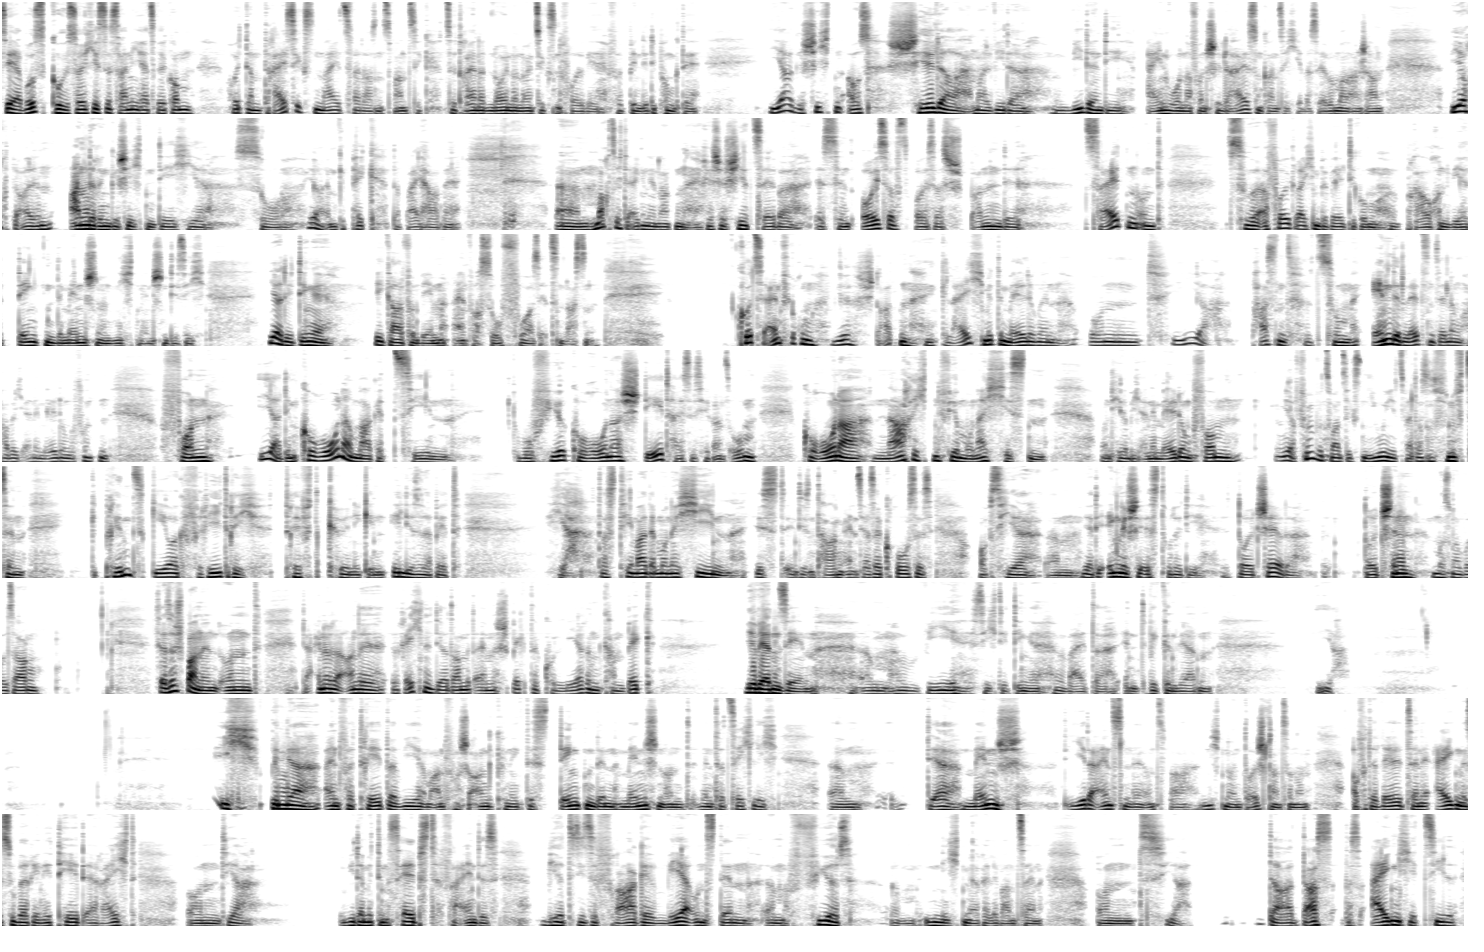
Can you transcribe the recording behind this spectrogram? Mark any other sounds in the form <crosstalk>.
Servus, grüß euch, ist es Sunny, herzlich willkommen. Heute am 30. Mai 2020 zur 399. Folge Verbinde die Punkte. Ja, Geschichten aus Schilder mal wieder. Wie denn die Einwohner von Schilder heißen, kann sich jeder selber mal anschauen. Wie auch bei allen anderen Geschichten, die ich hier so ja, im Gepäck dabei habe. Ähm, macht sich der eigene Nacken, recherchiert selber. Es sind äußerst, äußerst spannende Zeiten und zur erfolgreichen Bewältigung brauchen wir denkende Menschen und nicht Menschen, die sich ja die Dinge, egal von wem, einfach so vorsetzen lassen. Kurze Einführung, wir starten gleich mit den Meldungen und ja, passend zum Ende der letzten Sendung habe ich eine Meldung gefunden von ja, dem Corona-Magazin. Wofür Corona steht, heißt es hier ganz oben. Corona-Nachrichten für Monarchisten. Und hier habe ich eine Meldung vom ja, 25. Juni 2015 Prinz Georg Friedrich trifft Königin Elisabeth. Ja, das Thema der Monarchien ist in diesen Tagen ein sehr, sehr großes. Ob es hier ähm, ja die englische ist oder die deutsche oder deutschen, muss man wohl sagen. Sehr, sehr spannend. Und der eine oder andere rechnet ja da mit einem spektakulären Comeback. Wir werden sehen, ähm, wie sich die Dinge weiterentwickeln werden. Ja. Ich bin ja ein Vertreter, wie am Anfang schon angekündigt, des denkenden Menschen. Und wenn tatsächlich ähm, der Mensch, jeder Einzelne, und zwar nicht nur in Deutschland, sondern auf der Welt, seine eigene Souveränität erreicht und ja, wieder mit dem Selbst vereint ist, wird diese Frage, wer uns denn ähm, führt, ähm, nicht mehr relevant sein. Und ja, da das das eigentliche Ziel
